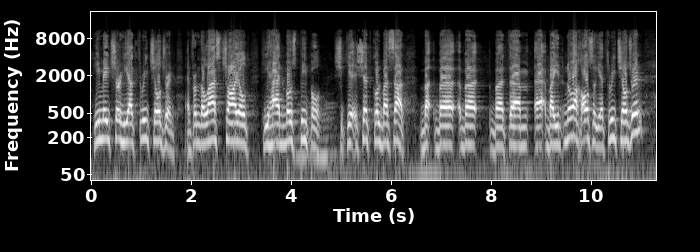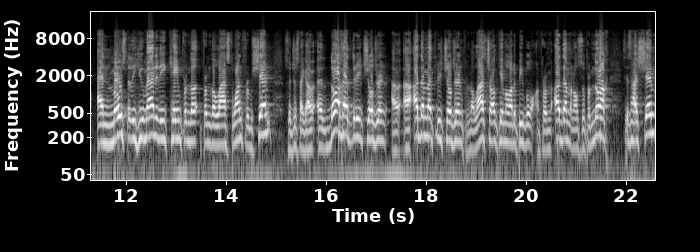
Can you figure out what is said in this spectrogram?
he made sure he had three children, and from the last child, he had most people, Shet Kol Basar. But, but, but, but um, uh, by Noach also, he had three children, and most of the humanity came from the from the last one, from Shem. So just like uh, Noach had three children, uh, uh, Adam had three children. From the last child came a lot of people from Adam and also from Noach. He says Hashem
